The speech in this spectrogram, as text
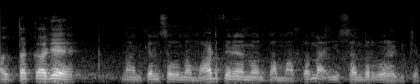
ಅದು ತಕ್ಕಾಗೆ ನಾನು ಕೆಲಸವನ್ನು ಮಾಡ್ತೇನೆ ಅನ್ನುವಂಥ ಮಾತನ್ನು ಈ ಸಂದರ್ಭ ಹೇಳಿಕೆ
